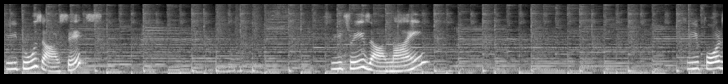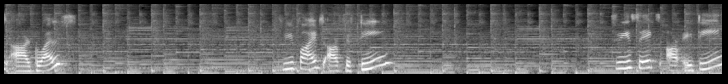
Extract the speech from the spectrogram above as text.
Three twos are six. Three threes are nine. Three fours are twelve. Three fives are fifteen. Three six are eighteen.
